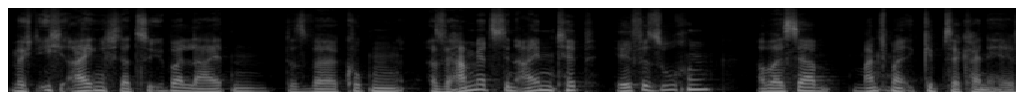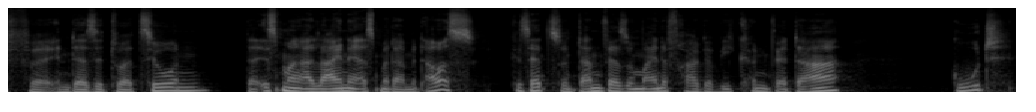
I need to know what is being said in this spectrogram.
möchte ich eigentlich dazu überleiten, dass wir gucken, also wir haben jetzt den einen Tipp, Hilfe suchen, aber es ist ja, manchmal gibt es ja keine Hilfe in der Situation. Da ist man alleine erstmal damit ausgesetzt und dann wäre so meine Frage, wie können wir da gut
